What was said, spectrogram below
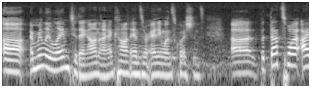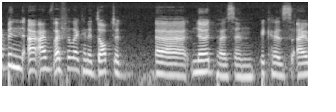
Uh, I'm really lame today, aren't I? I can't answer anyone's questions. Uh, but that's why I've been, I, I feel like an adopted uh, nerd person because I,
